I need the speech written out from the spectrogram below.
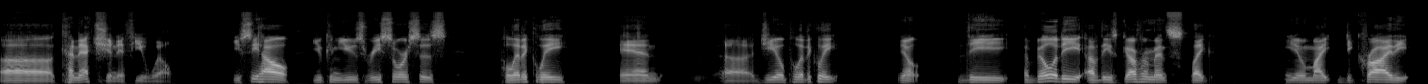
uh, connection, if you will. You see how you can use resources politically and uh, geopolitically. You know, the ability of these governments, like you know, might decry the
